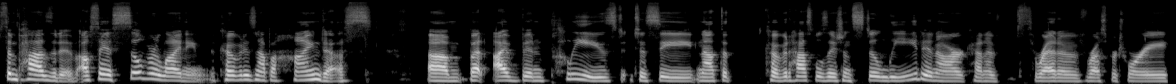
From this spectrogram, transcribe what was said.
some positive. I'll say a silver lining. COVID is not behind us, um, but I've been pleased to see not that COVID hospitalizations still lead in our kind of threat of respiratory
